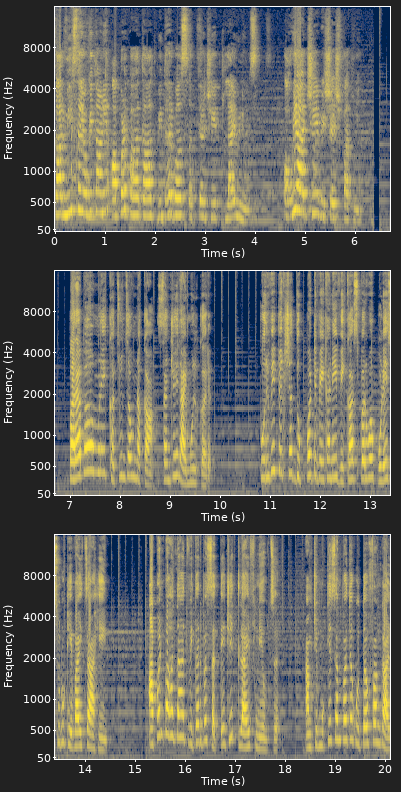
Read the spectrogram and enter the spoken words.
नमस्कार मी सहयोगिता आणि आपण पाहत आहात विदर्भ सत्यजित लाईव्ह न्यूज. पाहूया आजची विशेष बातमी. पराभवामुळे खचून जाऊ नका संजय रायमुलकर. पूर्वीपेक्षा दुप्पट वेगाने विकास पर्व पुढे सुरू ठेवायचा आहे. आपण पाहत आहात विदर्भ सत्यजित लाईव्ह न्यूज. आमचे मुख्य संपादक उद्धव फंगाळ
